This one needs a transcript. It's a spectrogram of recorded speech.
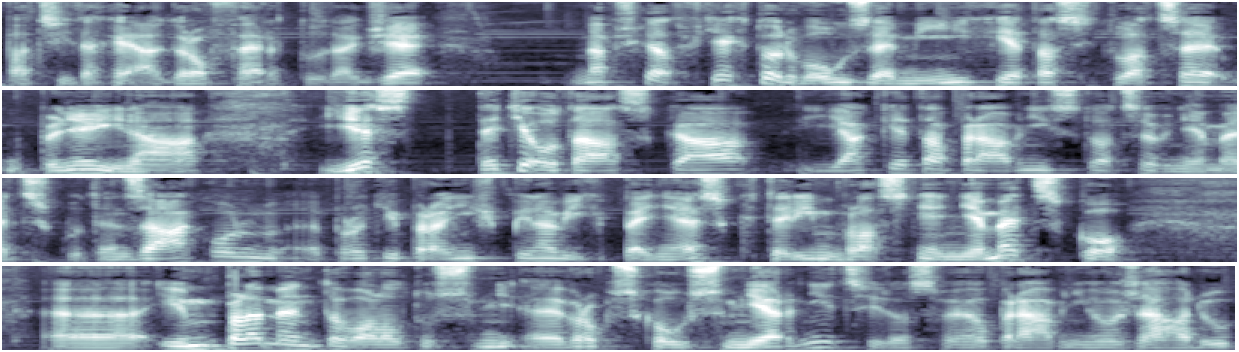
patří také Agrofertu. Takže například v těchto dvou zemích je ta situace úplně jiná. Je, teď je otázka, jak je ta právní situace v Německu. Ten zákon proti praní špinavých peněz, kterým vlastně Německo eh, implementovalo tu evropskou směrnici do svého právního řádu,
